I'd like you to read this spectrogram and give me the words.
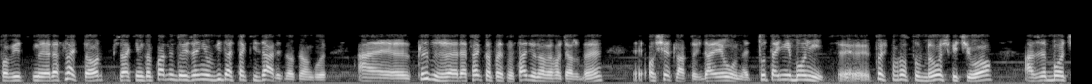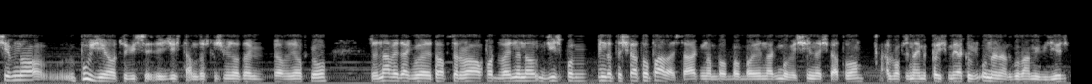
powiedzmy reflektor, przy takim dokładnym dojrzeniu widać taki zarys okrągły. A tylko, że reflektor powiedzmy stadionowy chociażby oświetla coś, daje łunę. Tutaj nie było nic. Coś po prostu było, świeciło, a że było ciemno, później oczywiście gdzieś tam doszliśmy do tego wniosku, że nawet jakby to obserwowało podwojenne, no gdzieś powinno to światło padać, tak? No bo, bo, bo jednak mówię, silne światło, albo przynajmniej powinniśmy jakąś unę nad głowami widzieć,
